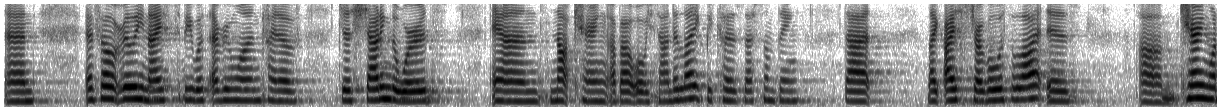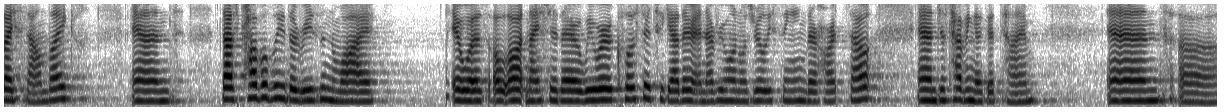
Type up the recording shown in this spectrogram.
And it felt really nice to be with everyone, kind of just shouting the words and not caring about what we sounded like because that's something that like I struggle with a lot is um, caring what I sound like. And that's probably the reason why it was a lot nicer there. We were closer together and everyone was really singing their hearts out and just having a good time. And uh,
